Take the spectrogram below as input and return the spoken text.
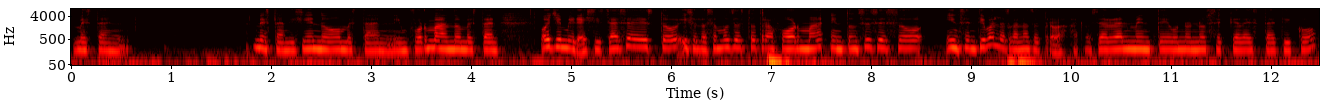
me están me están diciendo, me están informando, me están, oye, mira, y si se hace esto y si lo hacemos de esta otra forma, entonces eso incentiva las ganas de trabajar. O sea, realmente uno no se queda estático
